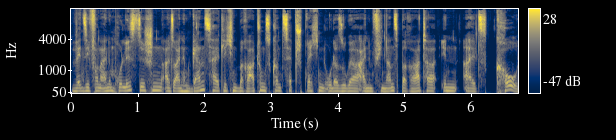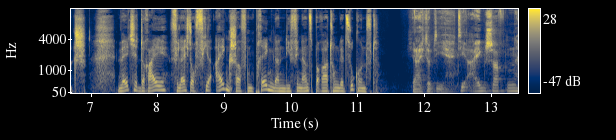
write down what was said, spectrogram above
Wenn Sie von einem holistischen, also einem ganzheitlichen Beratungskonzept sprechen oder sogar einem Finanzberater in als Coach, welche drei, vielleicht auch vier Eigenschaften prägen dann die Finanzberatung der Zukunft? Ja, ich glaube, die, die Eigenschaften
